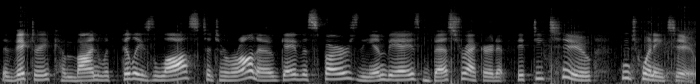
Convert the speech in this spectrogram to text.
The victory, combined with Philly's loss to Toronto, gave the Spurs the NBA's best record at 52 and 22.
